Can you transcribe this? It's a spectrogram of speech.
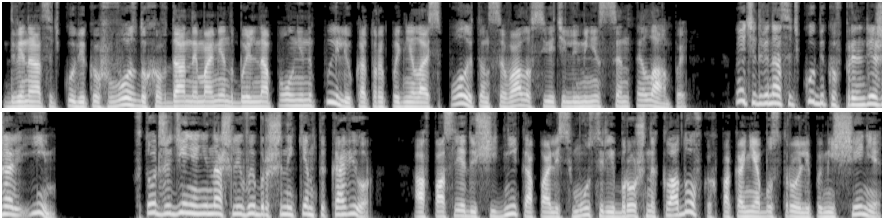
12 кубиков воздуха в данный момент были наполнены пылью, которая поднялась с пола и танцевала в свете люминесцентной лампы. Но эти 12 кубиков принадлежали им. В тот же день они нашли выброшенный кем-то ковер, а в последующие дни копались в мусоре и брошенных кладовках, пока не обустроили помещение,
